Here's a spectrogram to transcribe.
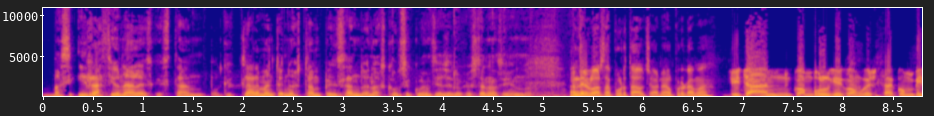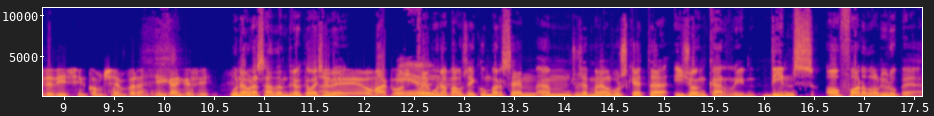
más irracionales que están, porque claramente no están pensando en las consecuencias de lo que están haciendo. Andreu, l'has de portar al John, eh, el programa? I tant, com vulgui, com que està convidadíssim, com sempre, i tant que sí. Una abraçada, Andreu, que vagi bé. Adéu, macos. Adéu. Fem una pausa i conversem amb Josep Manel Busqueta i John Carlin. Dins o fora de la Unió Europea?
